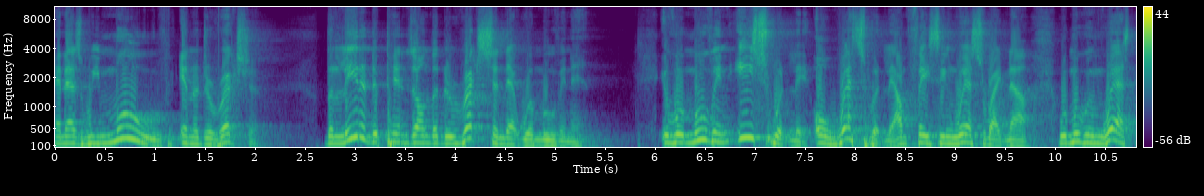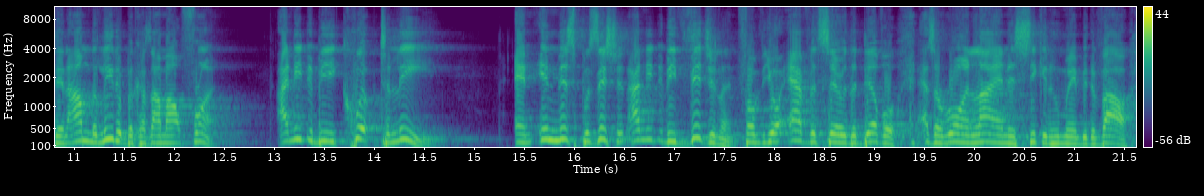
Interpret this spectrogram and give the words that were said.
And as we move in a direction, the leader depends on the direction that we're moving in. If we're moving eastwardly or westwardly, I'm facing west right now. We're moving west, then I'm the leader because I'm out front. I need to be equipped to lead. And in this position, I need to be vigilant from your adversary, the devil, as a roaring lion is seeking who may be devoured.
